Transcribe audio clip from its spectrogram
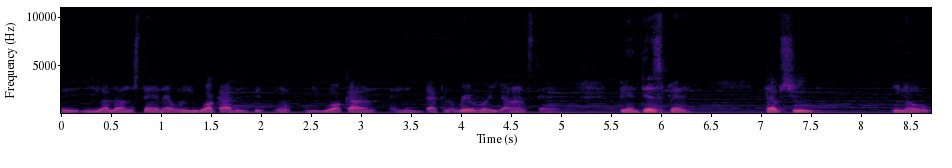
you gotta understand that when you walk out, when you walk out and then back in the real world, you gotta understand being disciplined helps you, you know,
